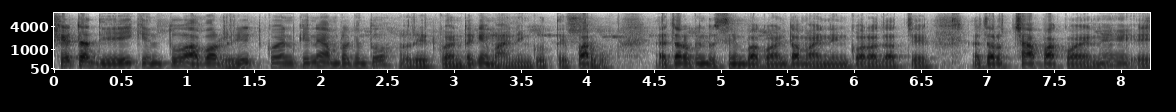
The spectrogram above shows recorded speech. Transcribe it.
সেটা দিয়েই কিন্তু আবার রিড কয়েন কিনে আমরা কিন্তু রিড কয়েনটাকে মাইনিং করতে পারব। এছাড়াও কিন্তু সিম্বা কয়েনটা মাইনিং করা যাচ্ছে। এছাড়াও চাপা কয়েনে এই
